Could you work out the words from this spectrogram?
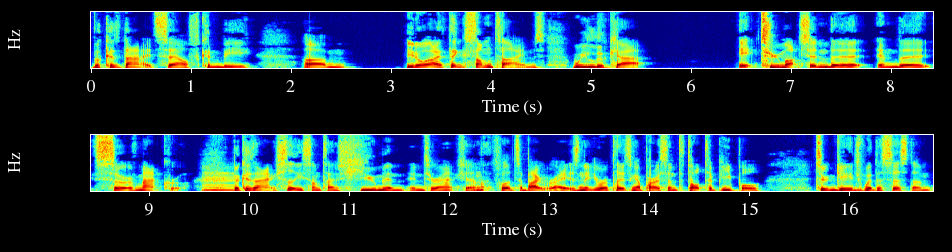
because that itself can be, um, you know, I think sometimes we look at it too much in the in the sort of macro. Mm. Because actually sometimes human interaction that's what it's about right? Isn't it? You're replacing a person to talk to people to engage with the system.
